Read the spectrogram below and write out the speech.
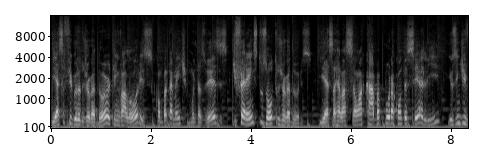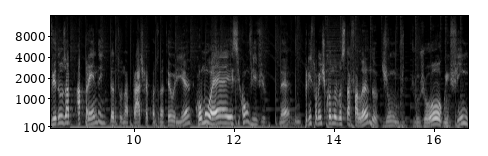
E essa figura do jogador tem valores completamente, muitas vezes, diferentes dos outros jogadores. E essa relação acaba por acontecer ali e os indivíduos aprendem, tanto na prática quanto na teoria, como é esse convívio, né? Principalmente quando você está falando de um, de um jogo, enfim,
